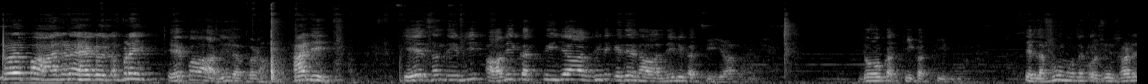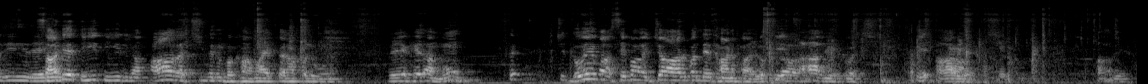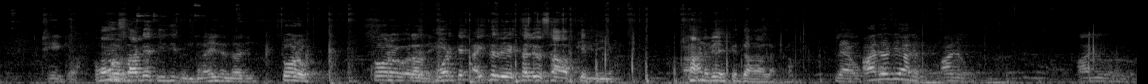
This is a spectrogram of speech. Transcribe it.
ਨਾਲੇ ਭਾ ਜਿਹੜਾ ਹੈ ਕੋਈ ਲੱਭਣੇ? ਇਹ ਭਾਰ ਨਹੀਂ ਲੱਭਣਾ। ਹਾਂਜੀ। ਇਹ ਸੰਦੀਪ ਜੀ ਆ ਵੀ 31000 ਦੀ ਤੇ ਇਹਦੇ ਨਾਲ ਦੀ ਵੀ 31000 ਦੋ। 31 31 ਦੀ। ਇਹ ਲੱਭੂ ਮੁੱਲ ਕੁਛ ਕੁਛ ਸਾਢੇ ਤੀਹ ਦੀ ਦੇ ਸਾਢੇ 30 30 ਦੀਆਂ। ਆ ਵੱਛੀ ਤੈਨੂੰ ਵਿਖਾਵਾਂ ਇੱਕ ਤਰ੍ਹਾਂ ਪਲੂਣ ਵੇਖ ਇਹਦਾ ਮੂੰਹ। ਤੇ ਚ- ਦੋਵੇਂ ਪਾਸੇ ਭਾਵੇਂ ਚਾਰ ਬੰਦੇ ਥਾਣ ਫੜ ਲਓ। ਇਹ ਆ ਵੇਖ ਇਹ ਆ ਵੇਖ ਆ ਵੇਖ। ਠੀਕ ਆ। ਕੌਣ ਸਾਢੇ 30 ਦੀ ਦਿੰਦਾ? ਨਹੀਂ ਦਿੰਦਾ ਜੀ। ਤੋਰੋ ਤੋਰੋ ਕਰਾ ਦੇ ਮੁੜ ਕੇ ਇੱਧਰ ਵੇਖ ਥੱਲੇ ਹਿਸਾਬ ਕਿੰਨੀ ਆ। ਥਾਣ ਵੇਖ ਕਿਦਾਂ ਦਾ ਲੱਗਾ। ਲੈ ਆਓ। ਆ ਜਾਓ ਜੀ ਆ ਜਾਓ ਆ ਜਾਓ। ਆ ਜਾਓ ਕਰੋ।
